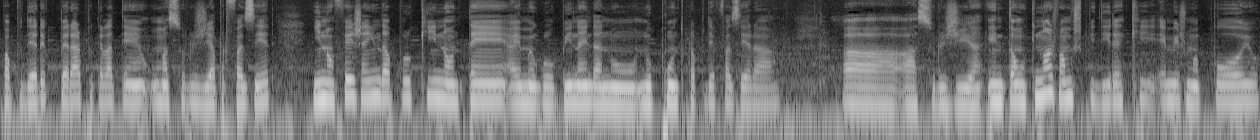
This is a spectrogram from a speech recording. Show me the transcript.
para poder recuperar, porque ela tem uma cirurgia por fazer e não fez ainda porque não tem a hemoglobina ainda no, no ponto para poder fazer a, a, a cirurgia. Então, o que nós vamos pedir aqui é mesmo apoio,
